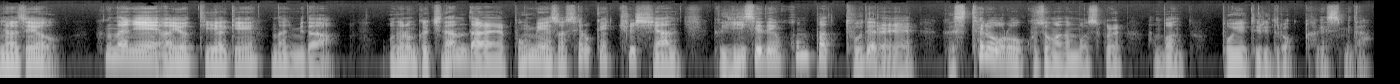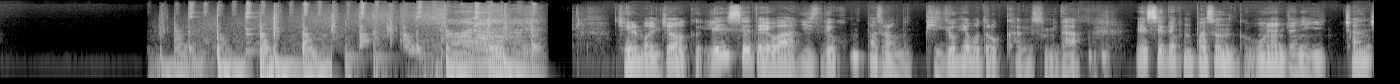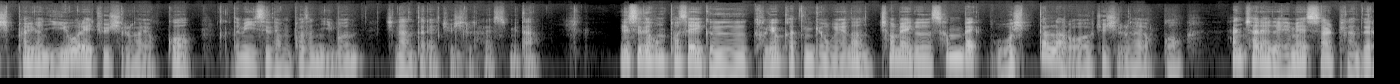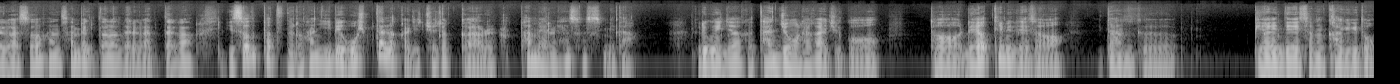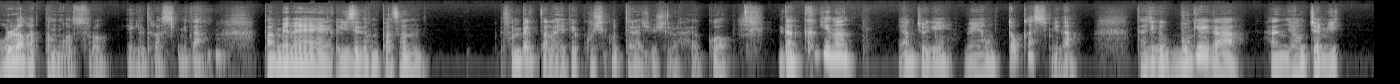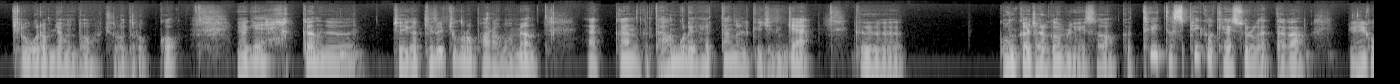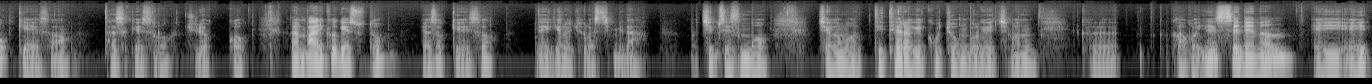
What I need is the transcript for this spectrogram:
안녕하세요. 흥난이의 IoT 이야기 흥난입니다. 오늘은 그 지난달 북미에서 새롭게 출시한 그 2세대 홈팟 두 대를 그 스테레오로 구성하는 모습을 한번 보여드리도록 하겠습니다. 제일 먼저 그 1세대와 2세대 홈팟을 한번 비교해 보도록 하겠습니다. 1세대 홈팟은 그 5년 전인 2018년 2월에 출시를 하였고, 그 다음에 2세대 홈팟은 이번 지난달에 출시를 하였습니다. 1세대 홈팟의 그 가격 같은 경우에는 처음에 그 350달러로 출시를 하였고, 한 차례 그 MSRP가 내려가서 한 300달러 내려갔다가 이 서드 파트들은 한 250달러까지 최저가를 판매를 했었습니다. 그리고 이제 그 단종을 해가지고 더 레어템이 돼서 일단 그 비하인드에서는 가격이 더 올라갔던 것으로 얘기를 들었습니다. 반면에 그 2세대 홈팟은 300달러, 299달러에 출시를 하였고 일단 크기는 양쪽이 외형 똑같습니다. 단지 그 무게가 한 0.2kg 정도 줄어들었고 여기에 약간 그 저희가 기술적으로 바라보면 약간 그 다운그레이드 했다는 걸 느껴지는 게 그 원가 절감을 위해서 그 트위터 스피커 개수를 갖다가 7개에서 5개수로 줄였고 그다음 마이크 개수도 6개에서 4개로 줄었습니다. 뭐 칩셋은 뭐 제가 뭐 디테일하게 그쪽은 모르겠지만 그 과거 1세대는 A8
